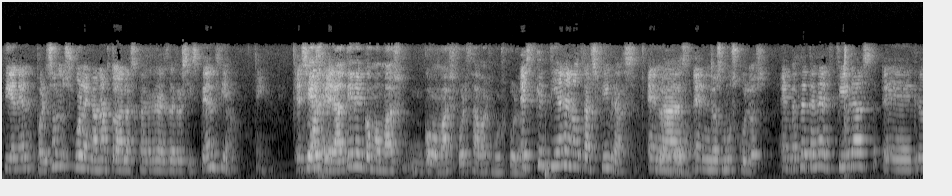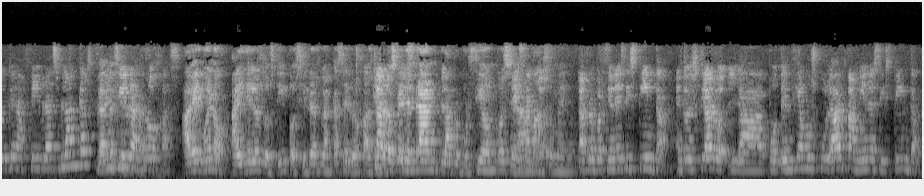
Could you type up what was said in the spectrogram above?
tienen, por eso suelen ganar todas las carreras de resistencia. Sí. Es Sí, en general tienen como más, como más fuerza, más músculo. es que tienen otras fibras en, Claro. las, en los músculos. En vez de tener fibras, eh, creo que eran fibras blancas, tienen Blancas fibras rojas. rojas. A ver, bueno, hay de los dos tipos, fibras blancas y rojas. Claro, que pero es- tendrán la proporción, pues será Exacto. más o menos. La proporción es distinta. Entonces, claro, la potencia muscular también es distinta.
